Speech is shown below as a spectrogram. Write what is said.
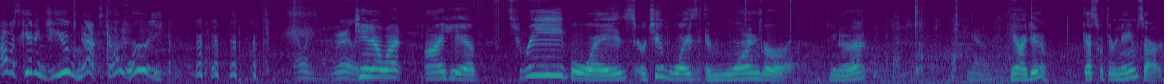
I was getting to you next. Don't worry. Really. Do you know what? I have three boys, or two boys, and one girl. Do you know that? No. Yeah, I do. Guess what their names are?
